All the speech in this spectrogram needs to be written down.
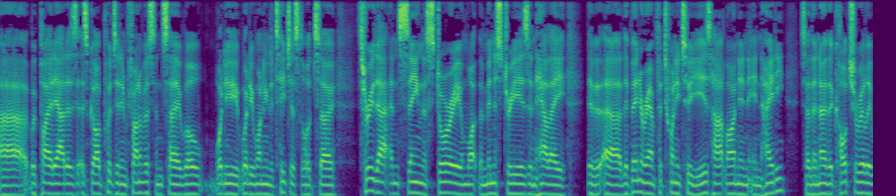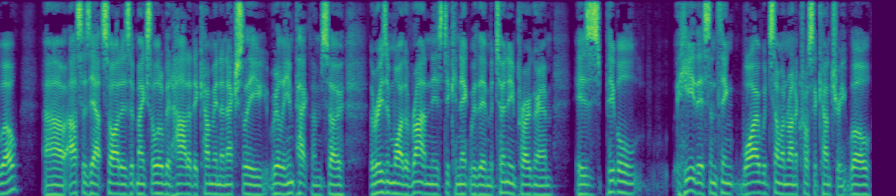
Uh, we play it out as, as God puts it in front of us and say, well, what do you, what are you wanting to teach us, Lord? So through that and seeing the story and what the ministry is and how they, they've, uh, they've been around for 22 years, Heartline in, in Haiti. So they know the culture really well. Uh, us as outsiders, it makes it a little bit harder to come in and actually really impact them. So the reason why the run is to connect with their maternity program is people hear this and think, why would someone run across a country? Well,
